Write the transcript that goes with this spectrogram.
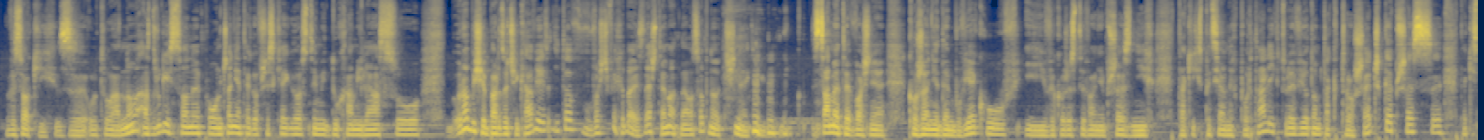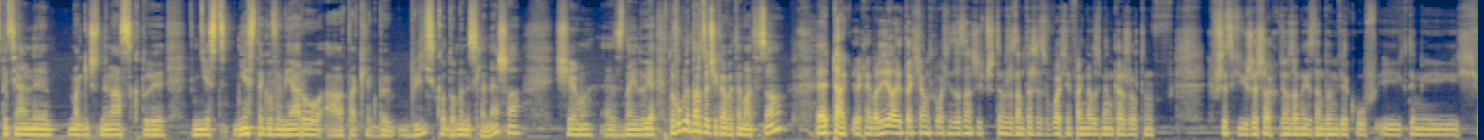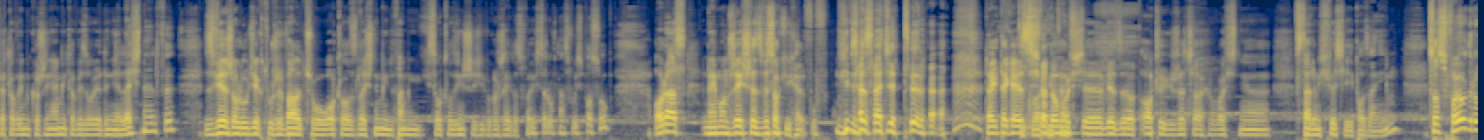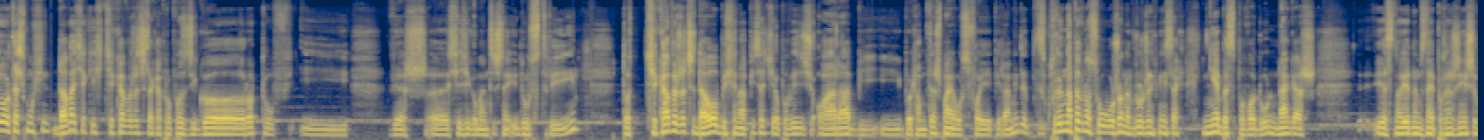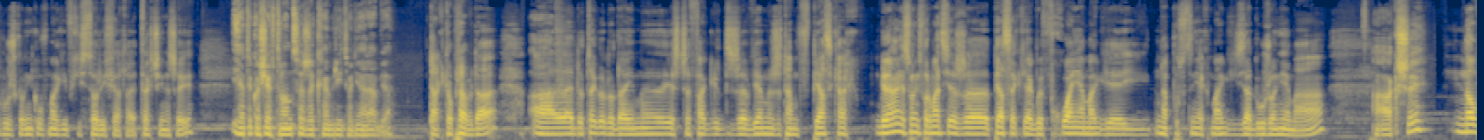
wysokich z Ultuanu, a z drugiej strony połączenie tego wszystkiego z tymi duchami lasu robi się bardzo ciekawie i to właściwie chyba jest też temat na osobny odcinek. I same te właśnie korzenie dębu wieków i wykorzystywanie przez nich takich specjalnych portali, które wiodą tak troszeczkę przez taki specjalny magiczny las, który jest nie z tego wymiaru, a tak jakby blisko domeny Slenesha się e, znajduje. To w ogóle bardzo ciekawe tematy, co? E, tak, jak najbardziej, ale tak chciałem tylko właśnie zaznaczyć przy tym, że tam też jest właśnie fajna wzmianka, że o tym wszystkich rzeczach związanych z dębem wieków i tymi światowymi korzeniami to wiedzą jedynie leśne elfy, zwierzę ludzie, którzy walczą o to z leśnymi elfami chcą to zniszczyć i wykorzystać do swoich celów na swój sposób oraz najmądrzejsze z wysokich elfów. I w zasadzie tyle. Tak, taka jest Dokładnie świadomość tak. E, wiedzy o, o tych rzeczach właśnie w Starym Świecie i poza nim. Co swoją drogą też musi dawać jakieś ciekawe rzeczy, tak a propos zigorotów i wiesz, e, sieci romantycznej Illustrii, to ciekawe rzeczy dałoby się napisać i opowiedzieć o Arabii, i, bo tam też mają swoje piramidy, które na pewno są ułożone w różnych miejscach nie bez powodu. Nagash jest no, jednym z najpotężniejszych użytkowników magii w historii świata, tak czy inaczej. Ja tylko się wtrącę, że Kemri to nie Arabia. Tak, to prawda, ale do tego dodajmy jeszcze fakt, że wiemy, że tam w piaskach Generalnie są informacje, że piasek jakby wchłania magię i na pustyniach magii za dużo nie ma. A akrzy? No,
